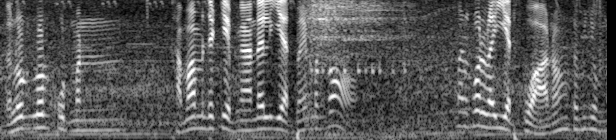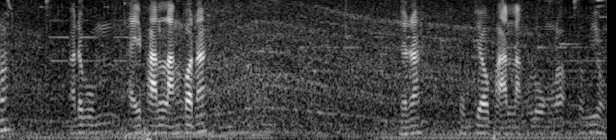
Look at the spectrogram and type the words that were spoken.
แต่รถรถขุดมันถามว่ามันจะเก็บงานได้ละเอียดไหมมันก็ มันก็ละเอียดกว่าเนาะท่านผู้ชมเนาะเดี๋ยวผมไถผ่านหลังก่อนนะ เดี๋ยวนะ ผมจะเอาผ่านหลังลงแล้วท่านผู้ชม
